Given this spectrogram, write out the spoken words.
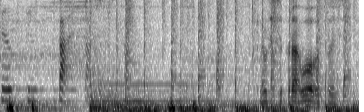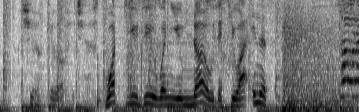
filthy bastard. Can I have a sip of that water, please? Sure, get off your chest. What do you do when you know that you are innocent? Tony,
